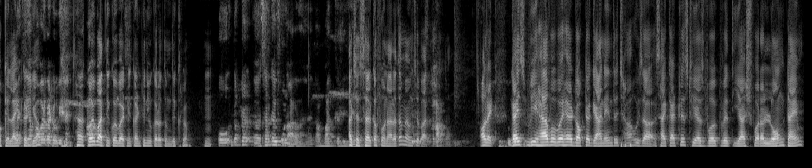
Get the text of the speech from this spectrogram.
ओके लाइट कट गया। पावर कट हो गया। कोई बात नहीं कोई बात नहीं कंटिन्यू करो तुम दिख रहे हो। वो डॉक्टर सर का भी फ़ोन आ रहा है तो आप बात कर लीजिए अच्छा सर का फ़ोन आ रहा था मैं उनसे बात कर लेता हूँ All right, guys, we have over here Dr. Gyanendra Jha, who is a psychiatrist. He has worked with Yash for a long time.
